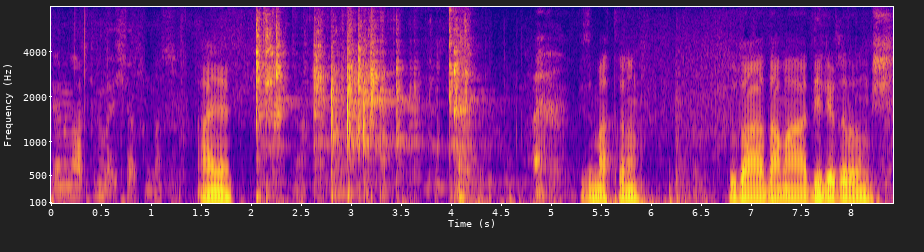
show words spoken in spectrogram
Senin atkınla iş yapılmaz. Aynen. Bizim atkının dudağı, damağı, dili kırılmış.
